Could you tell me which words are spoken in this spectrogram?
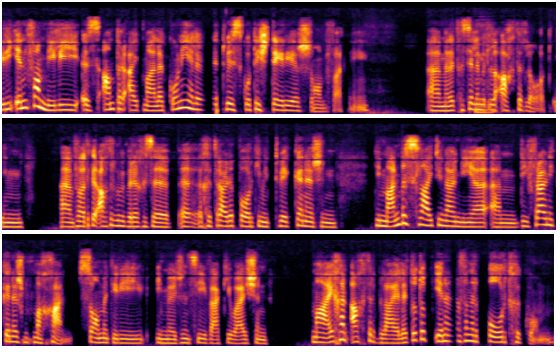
hierdie een familie is amper uit maar hulle kon nie hulle twee Scottish Terriers saamvat nie. Um hulle het gesê hulle moet hulle agterlaat en um van wat ek agterkom die berig is 'n 'n getroude paartjie met twee kinders en die man besluit toe nou nee, um die vrou en die kinders moet maar gaan saam met hierdie emergency evacuation. Maar hy gaan agterbly. Hulle het tot op een of ander port gekom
